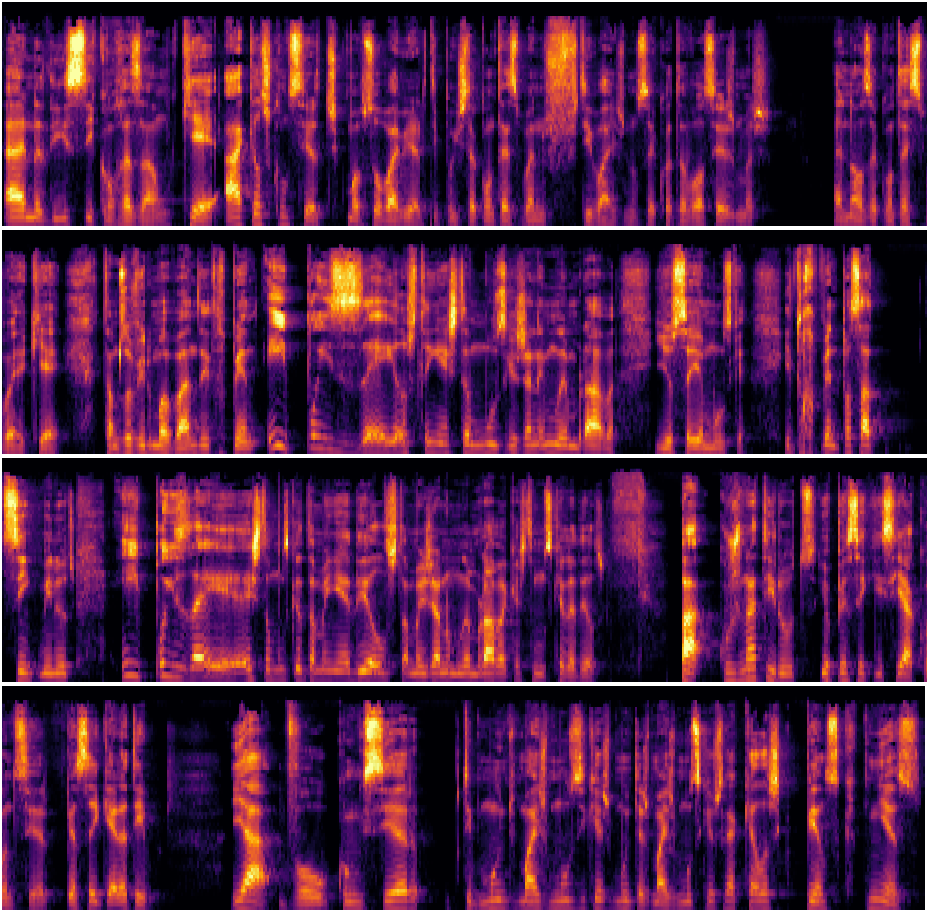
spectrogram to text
a Ana disse, e com razão, que é, há aqueles concertos que uma pessoa vai ver, tipo, isto acontece bem nos festivais, não sei quanto a vocês, mas a nós acontece bem, que é, estamos a ouvir uma banda e de repente, e pois é, eles têm esta música, já nem me lembrava, e eu sei a música, e de repente, passado 5 minutos, e pois é, esta música também é deles, também já não me lembrava que esta música era deles. Pá, com os Natiruts, eu pensei que isso ia acontecer, pensei que era tipo, yeah, vou conhecer tipo, muito mais músicas, muitas mais músicas do que aquelas que penso que conheço.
